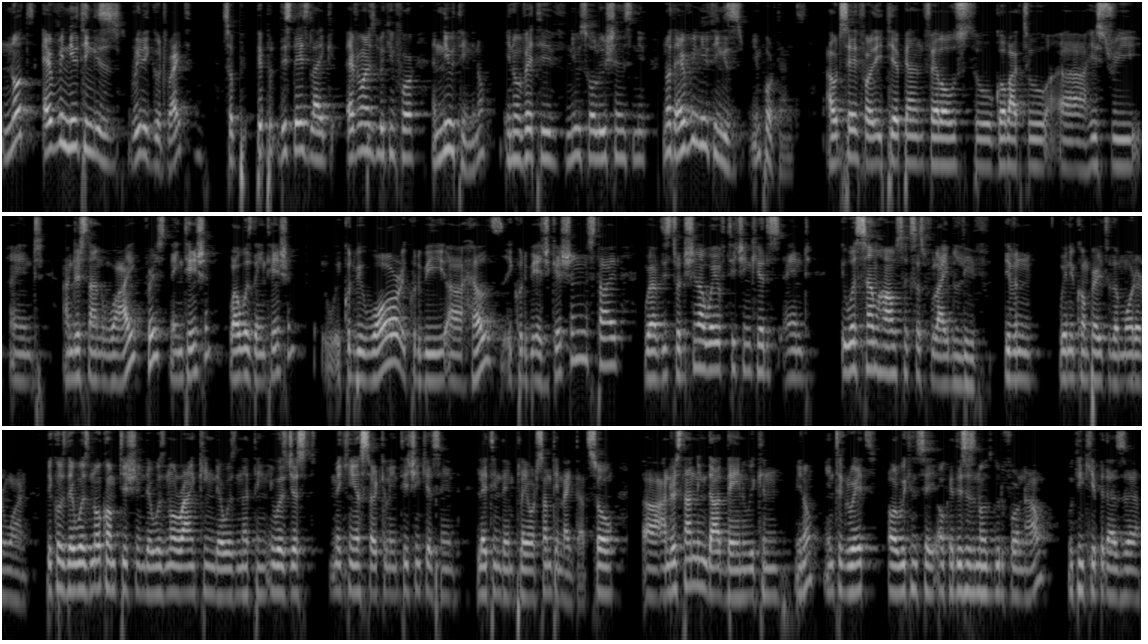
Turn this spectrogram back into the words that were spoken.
not every new thing is really good right? So people these days like everyone is looking for a new thing you know? Innovative new solutions new not every new thing is important. I would say for the ethiopian fellows to go back to uh, history and understand why. First the intention. What was the intention? It could be war it could be uh, health it could be education style. We have this traditional way of teaching kids and it was somehow successful, I believe, even when you compare it to the modern one. Because there was no competition, there was no ranking, there was nothing. It was just making a circle and teaching kids and letting them play or something like that. So, uh, understanding that then we can, you know, integrate or we can say, okay, this is not good for now. We can keep it as a,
